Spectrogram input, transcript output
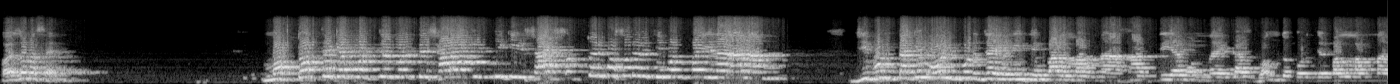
কয়জন আছেন? মক্তব থেকে পড়তে পড়তে সারা জিন্দিগি ষাট সত্তর বছরের জীবন জীবনটাকে ওই পর্যায়ে নিতে পারলাম না। হাত দিয়ে অন্যায় কাজ বন্ধ করতে পারলাম না।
